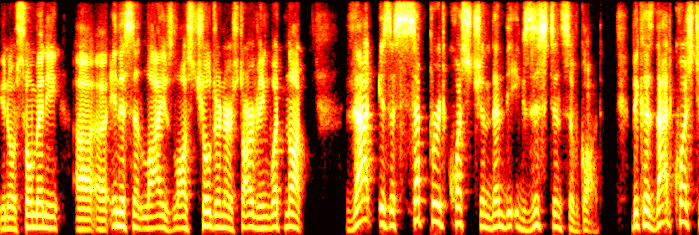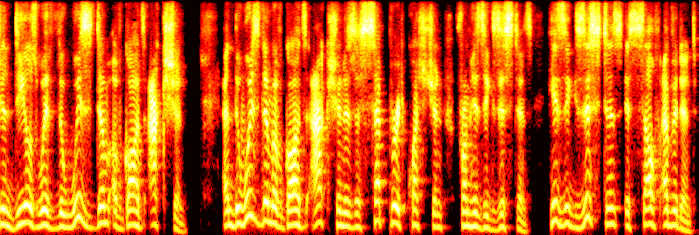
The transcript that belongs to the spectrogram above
you know so many uh, uh, innocent lives lost children are starving whatnot that is a separate question than the existence of god. Because that question deals with the wisdom of god's action and the wisdom of God's action is a separate question from his existence. His existence is self evident.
